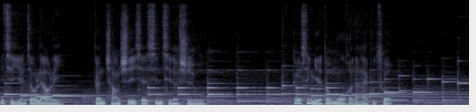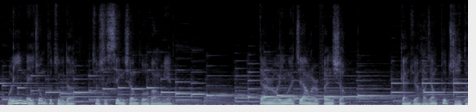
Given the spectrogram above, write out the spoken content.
一起研究料理，跟尝试一些新奇的事物。个性也都磨合的还不错，唯一美中不足的就是性生活方面。但若因为这样而分手，感觉好像不值得。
